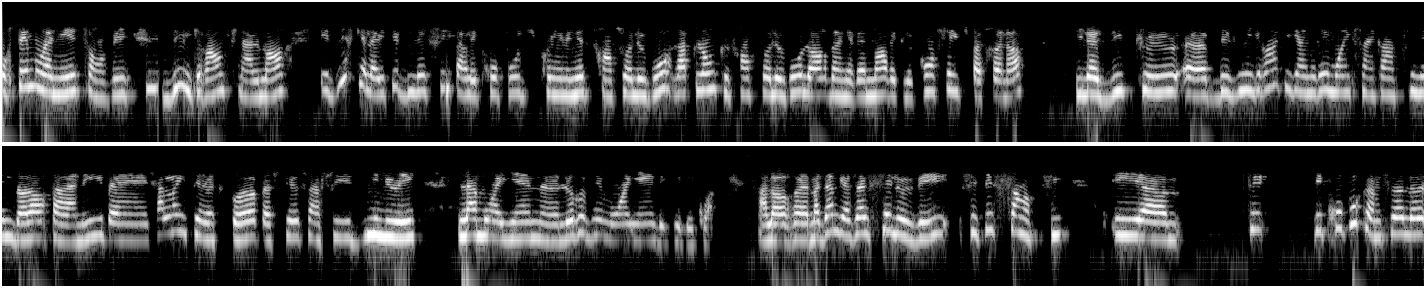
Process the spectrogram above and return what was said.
pour témoigner de son vécu d'immigrante finalement et dire qu'elle a été blessée par les propos du premier ministre François Legault. Rappelons que François Legault, lors d'un événement avec le Conseil du patronat, il a dit que euh, des immigrants qui gagneraient moins que 56 000 dollars par année, ben ça l'intéresse pas parce que ça fait diminuer la moyenne, euh, le revenu moyen des Québécois. Alors, euh, Madame Gazelle s'est levée, c'était senti et euh, des propos comme ça, là,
